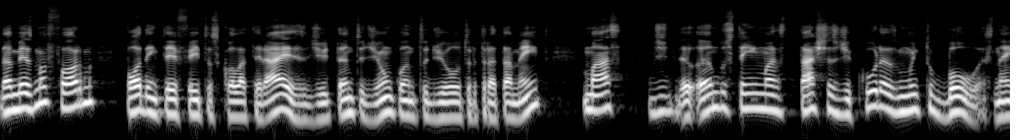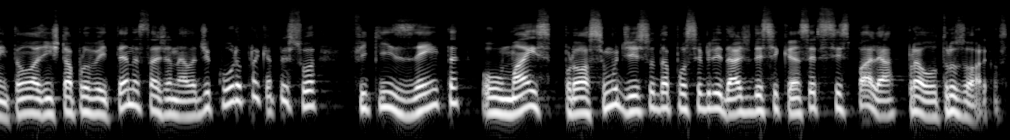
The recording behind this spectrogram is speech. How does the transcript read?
Da mesma forma, podem ter efeitos colaterais de tanto de um quanto de outro tratamento, mas de, ambos têm umas taxas de curas muito boas, né? Então a gente está aproveitando essa janela de cura para que a pessoa fique isenta ou mais próximo disso da possibilidade desse câncer se espalhar para outros órgãos.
